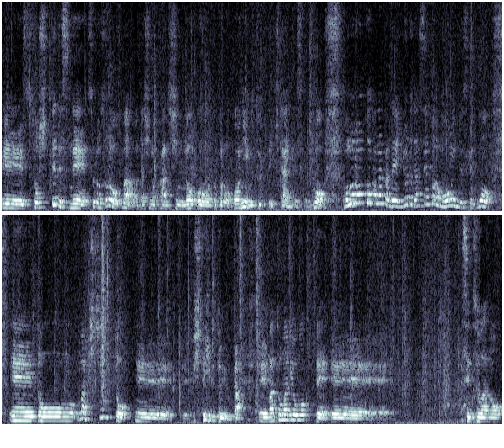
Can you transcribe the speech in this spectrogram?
えー、そしてですねそろそろ、まあ、私の関心のところに移っていきたいんですけれどもこの論考の中でいろいろ脱線とかも多いんですけれども、えーとまあ、きちんと、えー、しているというか、えー、まとまりを持って、えー、説話の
